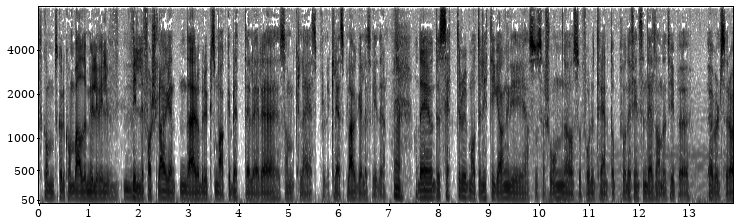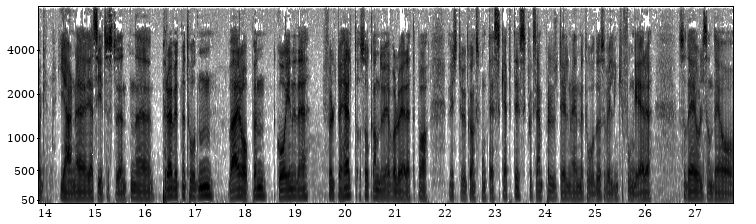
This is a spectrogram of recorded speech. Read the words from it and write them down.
så kom, skal du komme med alle mulige ville, ville, forslag, enten det er å bruke som akebrett eller uh, som kles, klesplagg eller så videre. Ja. Og det, det, setter du på en måte litt i gang de assosiasjonene, og så får du trent opp. Og det finnes en del sånne type øvelser òg. Gjerne, jeg sier til studentene, prøv ut metoden, vær åpen, gå inn i det fullt og helt, og så kan du evaluere etterpå. Hvis du i utgangspunktet er skeptisk f.eks. til en metode, så vil den ikke fungere. Så det er jo liksom det å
